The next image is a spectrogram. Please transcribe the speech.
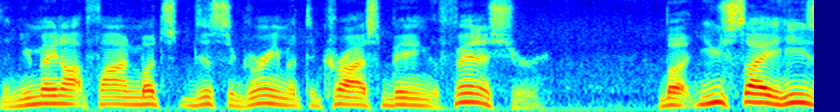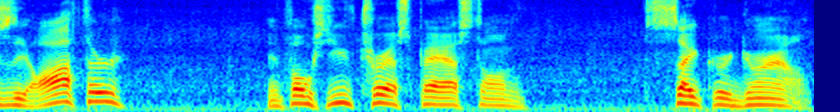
And you may not find much disagreement to Christ being the finisher, but you say he's the author, and folks, you've trespassed on sacred ground.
